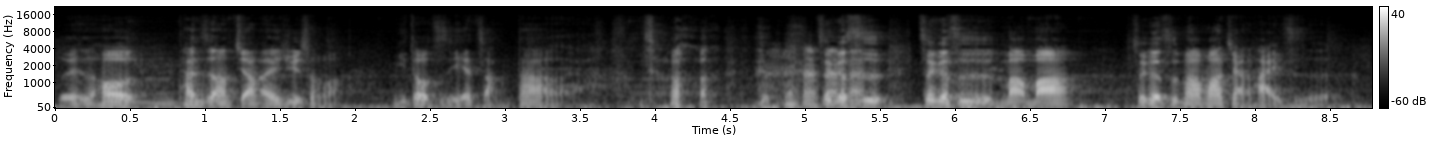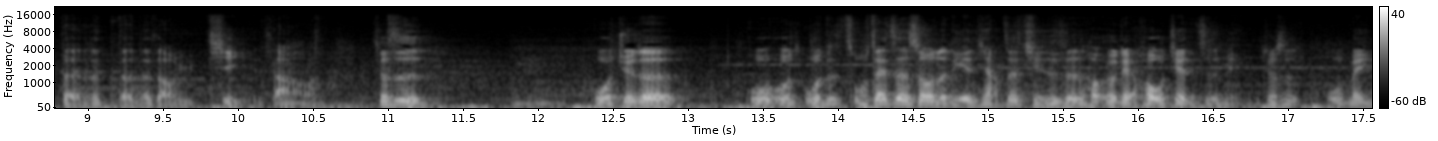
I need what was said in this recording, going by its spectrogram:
对。然后炭治郎讲了一句什么：“祢豆子也长大了呀。”知道吗？这个是这个是妈妈，这个是妈妈讲孩子的的的那种语气，你知道吗？就是，我觉得我我我的我在这时候的联想，这其实是后有点后见之明，就是我没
